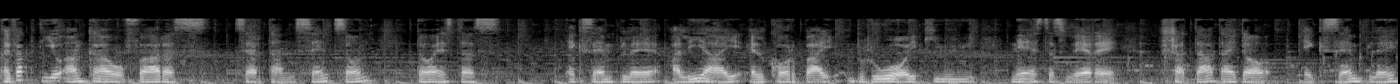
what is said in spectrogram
kai fact tio o faras certan senson, do estas exemple aliai el corpai bruoi, qui ne estas vere shatatai, do exemple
